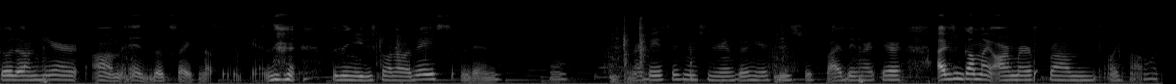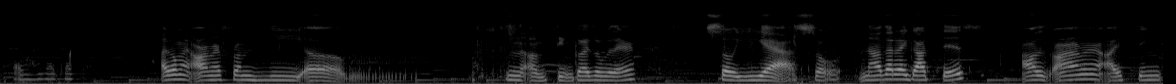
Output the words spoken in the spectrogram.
Go down here, um, it looks like nothing again. but then you just go on our base, and then yeah. My base is Mr. Dreams right here. He's just vibing right there. I just got my armor from. Wait, oh, what the hell? Why did I drop that? I got my armor from the um from the um thing guys over there. So yeah. So now that I got this, all this armor, I think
